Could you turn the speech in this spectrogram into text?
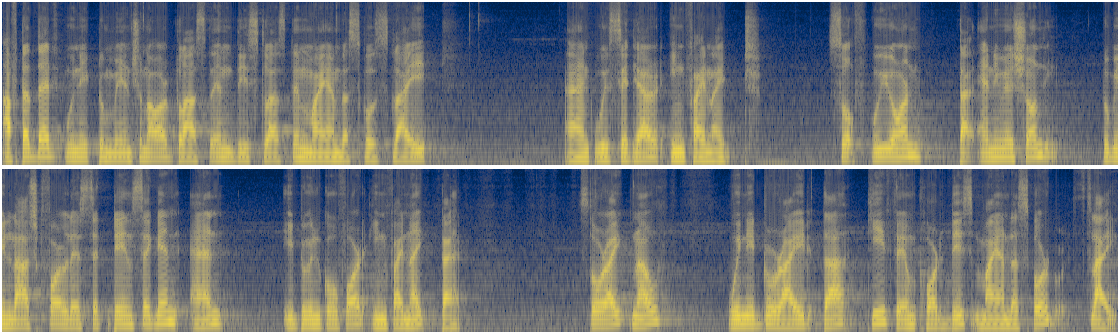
After that, we need to mention our class name. This class name, my underscore slide. And we set here infinite. So we want the animation to be last for let's say 10 seconds and it will go for infinite time. So right now we need to write the keyframe for this my underscore slide.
